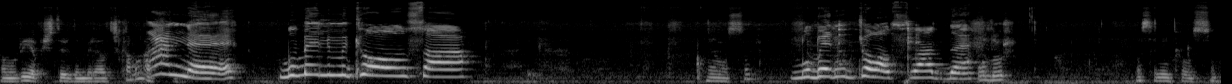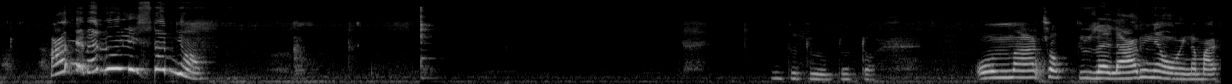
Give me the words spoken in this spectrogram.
hamuru yapıştırdım birazcık ama aç. Anne bu benimki olsa. Ne olsun? Bu benimki olsa anne. Olur. O seninki olsun. Anne ben öyle istemiyorum. Dur dur dur dur. Onlar çok güzel anne oynamak.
